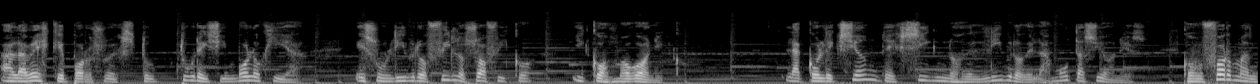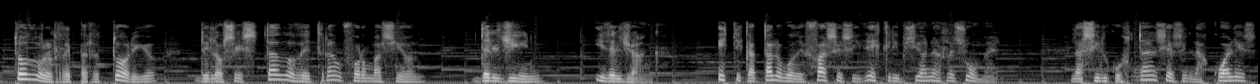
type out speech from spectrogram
a la vez que por su estructura y simbología es un libro filosófico y cosmogónico. La colección de signos del libro de las mutaciones conforman todo el repertorio de los estados de transformación del yin y del yang. Este catálogo de fases y descripciones resumen las circunstancias en las cuales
